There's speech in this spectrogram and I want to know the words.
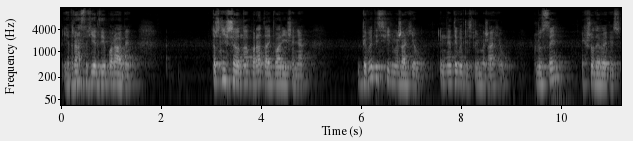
і одразу є дві поради. Точніше, одна порада і два рішення. Дивитись фільми жахів і не дивитись фільми жахів. Плюси якщо дивитись,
